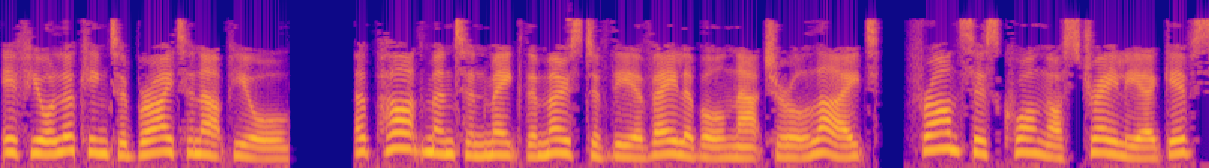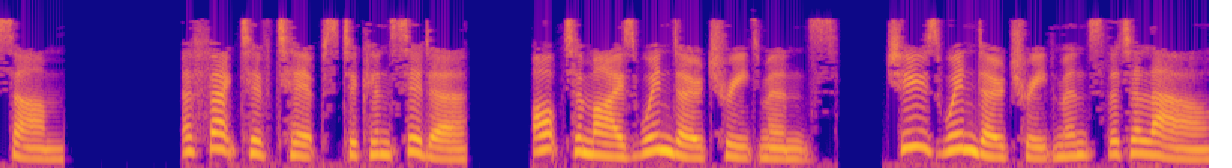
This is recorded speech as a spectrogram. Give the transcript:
If you're looking to brighten up your apartment and make the most of the available natural light, Francis Kwong Australia gives some Effective tips to consider. Optimize window treatments. Choose window treatments that allow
